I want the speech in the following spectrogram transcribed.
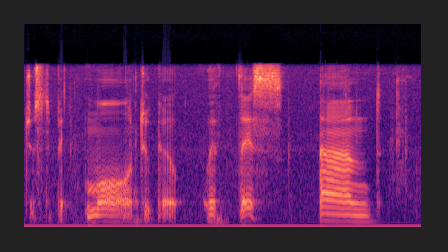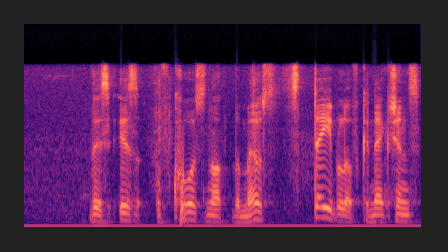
Just a bit more to go with this. And this is of course not the most stable of connections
